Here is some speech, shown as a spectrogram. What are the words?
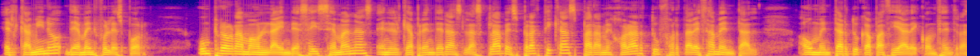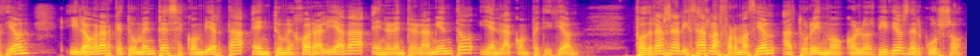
El Camino de Mindful Sport un programa online de seis semanas en el que aprenderás las claves prácticas para mejorar tu fortaleza mental, aumentar tu capacidad de concentración y lograr que tu mente se convierta en tu mejor aliada en el entrenamiento y en la competición. Podrás realizar la formación a tu ritmo con los vídeos del curso,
